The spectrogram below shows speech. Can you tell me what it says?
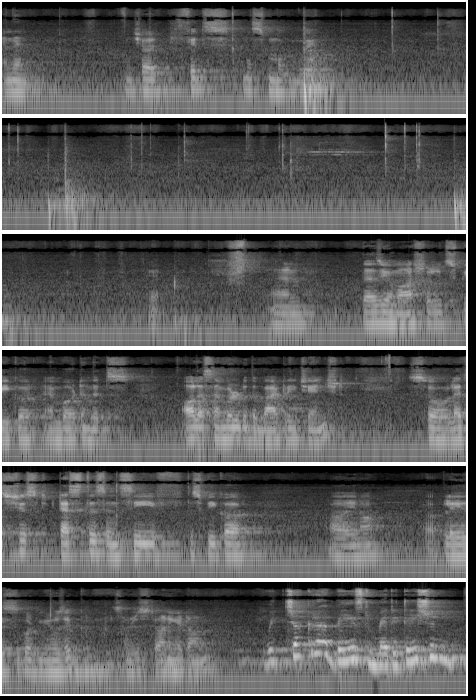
and then ensure it fits in a smooth way. Yeah. And there's your Marshall speaker Emberton that's all assembled with the battery changed. So let's just test this and see if the speaker uh, you know uh, plays good music. So I'm just turning it on With chakra based meditation,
